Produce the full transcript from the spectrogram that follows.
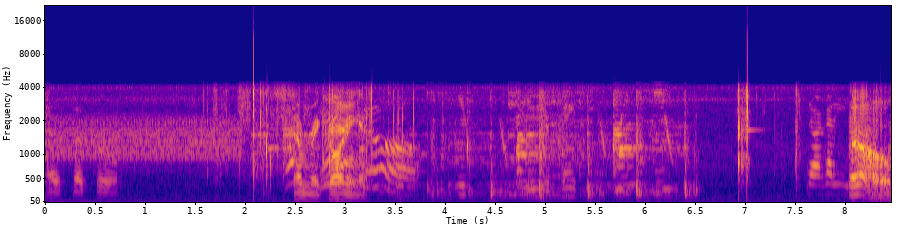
That so cool. That's I'm recording it. Cool. Use your pinky. No, I gotta use. Uh oh.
